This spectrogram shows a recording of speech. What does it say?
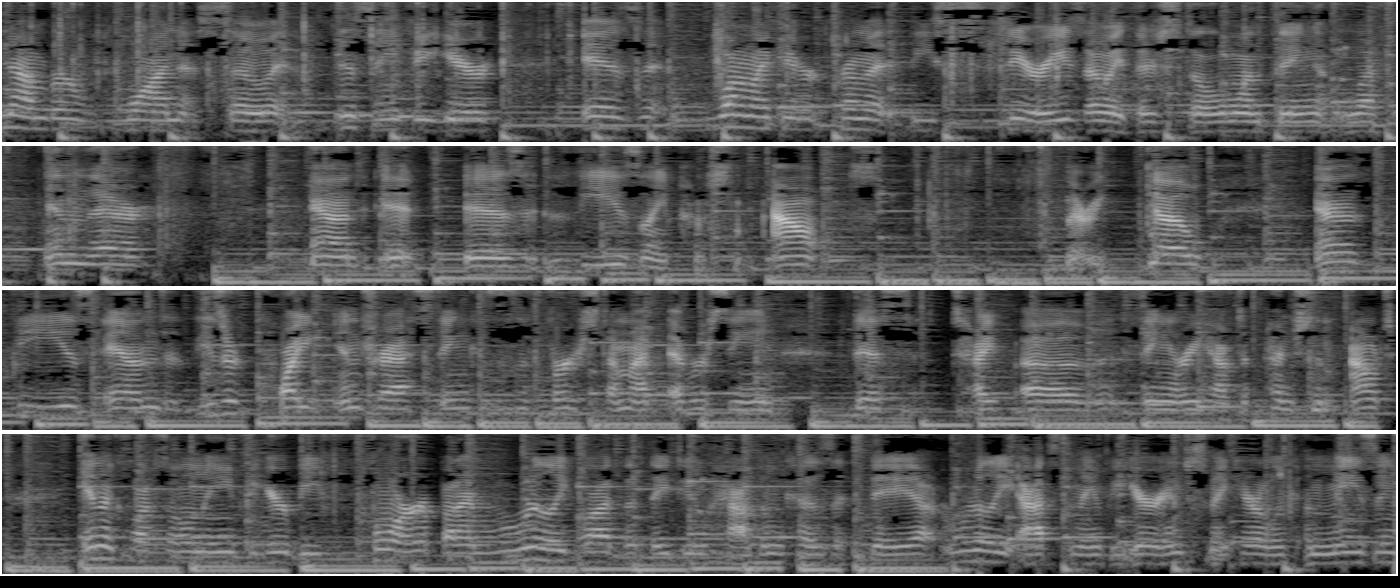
number one. So this minifigure is one of my favorite from the series. Oh wait, there's still one thing left in there. And it is these, let me push them out. There we go. As these, and these are quite interesting because it's the first time I've ever seen this type of thing where you have to punch them out in a collectible minifigure before, but I'm really glad that they do have them because they really add to the minifigure and just make her look amazing.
